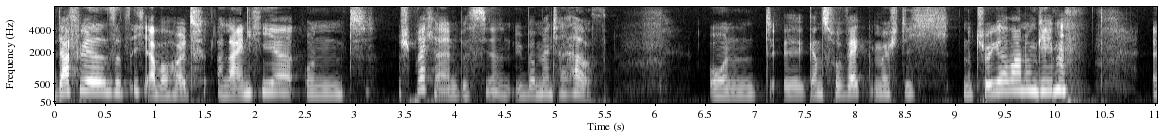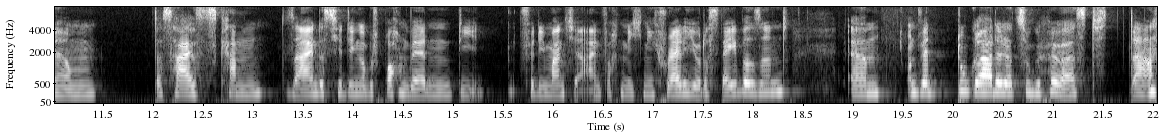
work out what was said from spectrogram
dafür sitze ich aber heute allein hier und spreche ein bisschen über Mental Health. Und äh, ganz vorweg möchte ich eine Triggerwarnung geben. Ähm, das heißt, es kann sein, dass hier Dinge besprochen werden, die für die manche einfach nicht, nicht ready oder stable sind. Ähm, und wenn du gerade dazu gehörst, dann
